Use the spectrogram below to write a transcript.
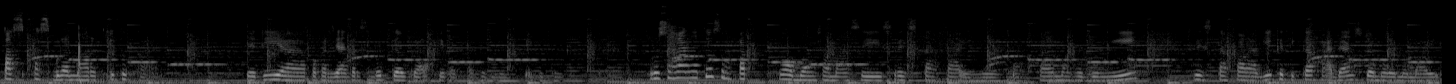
pas-pas bulan Maret itu kan jadi ya pekerjaan tersebut gagal akibat pandemi kayak gitu perusahaannya tuh sempat ngomong sama si Sri Stafa ini bakal menghubungi Sri Stafa lagi ketika keadaan sudah mulai membaik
